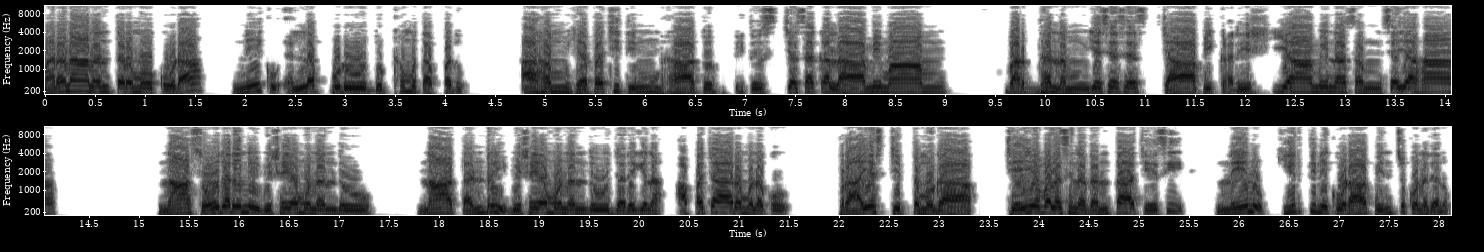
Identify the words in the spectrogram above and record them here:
మరణానంతరము కూడా నీకు ఎల్లప్పుడూ దుఃఖము తప్పదు. అహం హ్యపచితిం భ్రాతు పితుశ్చ సకలామి మాం। వర్ధనం యశశ్చాపి కరిష్యామి న సంశయ। నా సోదరుని విషయమునందు నా తండ్రి విషయమునందు జరిగిన అపచారమునకు ప్రాయశ్చిత్తముగా చేయవలసినదంతా చేసి నేను కీర్తిని కూడా పెంచుకొనదను.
